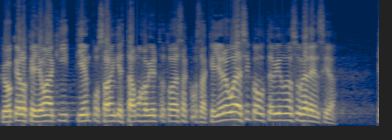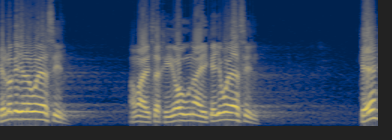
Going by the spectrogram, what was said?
Creo que los que llevan aquí tiempo saben que estamos abiertos a todas esas cosas. ¿Qué yo le voy a decir cuando usted viene una sugerencia? ¿Qué es lo que yo le voy a decir? Vamos a ver, se rió una ahí. ¿Qué yo voy a decir? ¿Qué?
